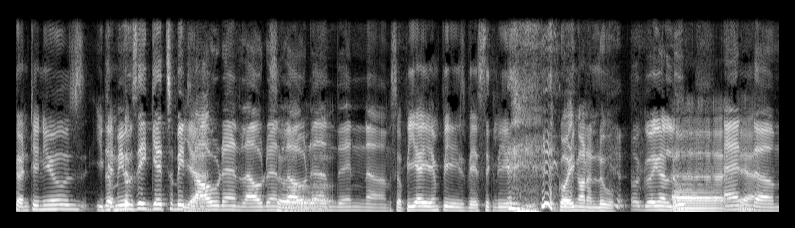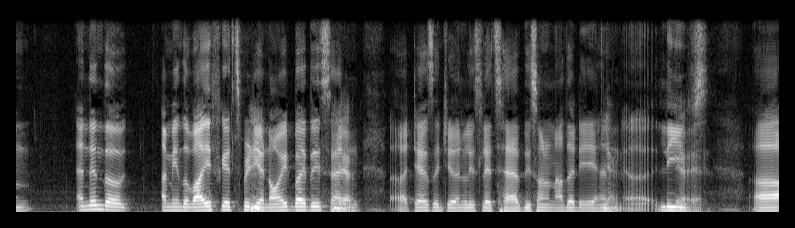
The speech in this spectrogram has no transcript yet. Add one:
continues you the can music gets a bit yeah. louder and louder and louder So- and then um, so PIMP is basically going on a loop or going a loop Uh, and yeah. um, and then the I mean the wife gets pretty Mm. annoyed by this and Yeah. uh, tells the journalist let's have this on another day and uh, leaves. Uh,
